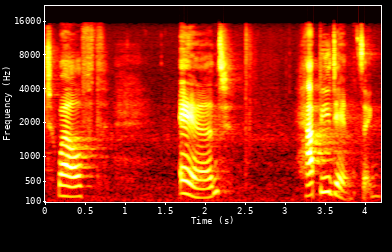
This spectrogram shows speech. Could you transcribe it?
12th and happy dancing.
